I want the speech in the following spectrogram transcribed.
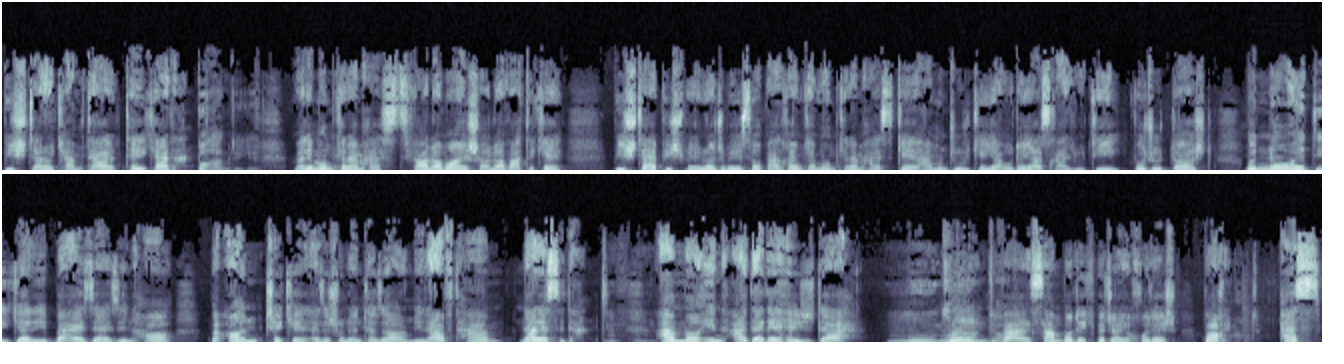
بیشتر و کمتر طی کردن. با هم دیگه. ولی ممکن هم هست که حالا ما انشاءالله وقتی که بیشتر پیش بریم راجع به این صحبت خواهیم که ممکن هم هست که همون جور که یهودای از خریوتی وجود داشت به نوع دیگری بعضی از اینها به آنچه که ازشون انتظار می‌رفت هم نرسیدند. اما این عدد هجده موند, موند و سمبولیک به جای خودش باقی موند. پس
